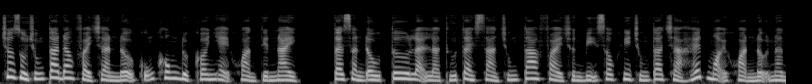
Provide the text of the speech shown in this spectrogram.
Cho dù chúng ta đang phải trả nợ cũng không được coi nhẹ khoản tiền này. Tài sản đầu tư lại là thứ tài sản chúng ta phải chuẩn bị sau khi chúng ta trả hết mọi khoản nợ nần.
